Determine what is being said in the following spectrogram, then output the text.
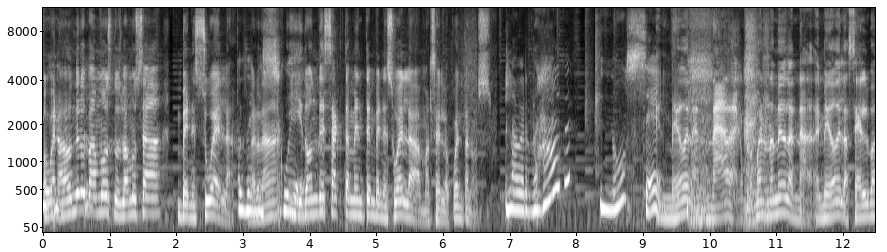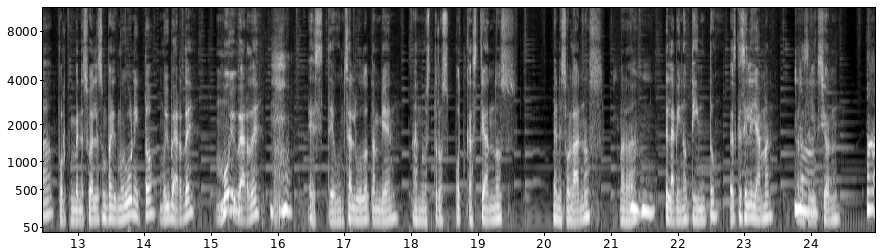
O bueno, ¿a dónde nos vamos? Nos vamos a Venezuela, ¿verdad? Venezuela. ¿Y dónde exactamente en Venezuela, Marcelo? Cuéntanos. La verdad, no sé. En medio de la nada. Bueno, no en medio de la nada, en medio de la selva, porque en Venezuela es un país muy bonito, muy verde, muy verde. Este, un saludo también a nuestros podcasteandos venezolanos, ¿verdad? De la vino tinto. ¿Es que sí le llaman? A la selección Ah,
